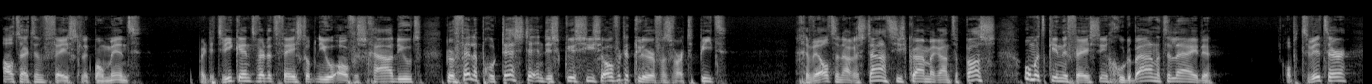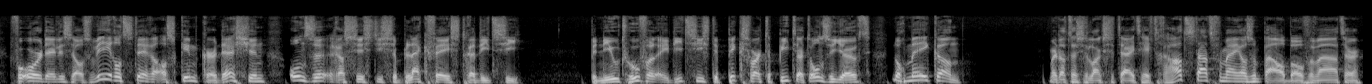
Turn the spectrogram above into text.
altijd een feestelijk moment. Maar dit weekend werd het feest opnieuw overschaduwd... door felle protesten en discussies over de kleur van Zwarte Piet... Geweld en arrestaties kwamen eraan te pas om het kinderfeest in goede banen te leiden. Op Twitter veroordelen zelfs wereldsterren als Kim Kardashian onze racistische blackface-traditie. Benieuwd hoeveel edities de pikzwarte Piet uit onze jeugd nog mee kan. Maar dat hij zo langste tijd heeft gehad staat voor mij als een paal boven water.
